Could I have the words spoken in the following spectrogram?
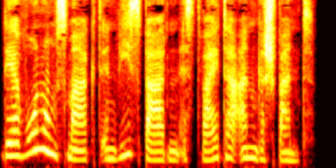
Der Wohnungsmarkt in Wiesbaden ist weiter angespannt.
